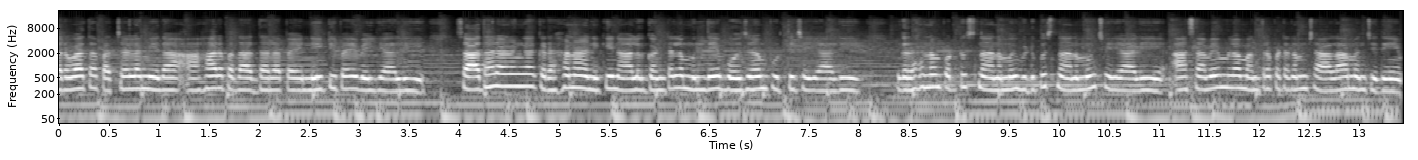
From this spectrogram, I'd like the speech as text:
తర్వాత పచ్చళ్ళ మీద ఆహార పదార్థాలపై నీటిపై వేయాలి. సాధారణంగా గ్రహణానికి నాలుగు గంటల ముందే భోజనం పూర్తి చేయాలి. గ్రహణం పట్టు స్నానము విడుపు స్నానము చేయాలి. ఆ సమయంలో మంత్రపఠనం చాలా మంచిది.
